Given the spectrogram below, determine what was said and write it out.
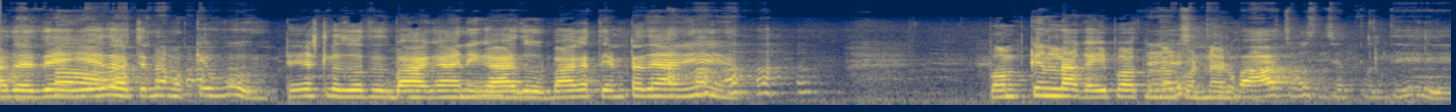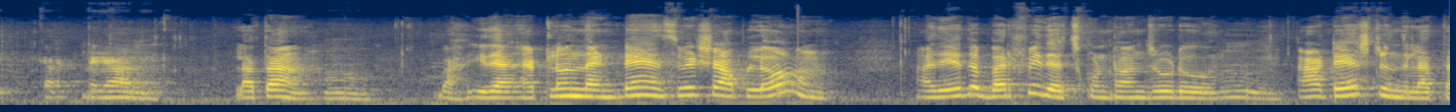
అదే అదే ఏదో వచ్చిన మొక్కివ్వు టేస్ట్లో చూస్తుంది బాగా అని కాదు బాగా తింటదా అని. పంప్కిన్ లాగా అయిపోతుంది అనుకుంటున్నారు. బాగా చూసి చెప్పుద్ది. కరెక్ట్గా లత బా ఇది ఎట్లా ఉందంటే స్వీట్ షాప్లో అదేదో బర్ఫీ తెచ్చుకుంటాం చూడు. ఆ టేస్ట్ ఉంది లత.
